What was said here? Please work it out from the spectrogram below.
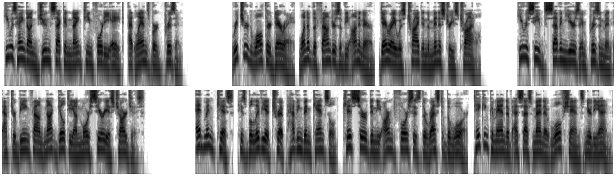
He was hanged on June 2, 1948, at Landsberg prison. Richard Walther Darré, one of the founders of the Ahnenerbe, Darré was tried in the ministry's trial. He received seven years imprisonment after being found not guilty on more serious charges. Edmund Kiss, his Bolivia trip having been cancelled, Kiss served in the armed forces the rest of the war, taking command of SS men at Wolfschanz near the end.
